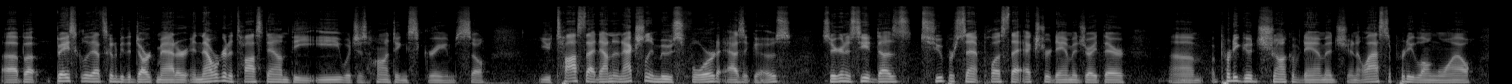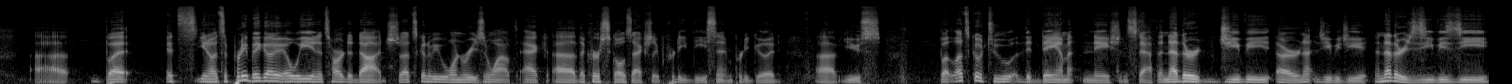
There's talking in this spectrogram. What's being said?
Uh, but basically, that's going to be the Dark Matter. And now we're going to toss down the E, which is Haunting Screams. So you toss that down and actually moves forward as it goes. So you're going to see it does 2% plus that extra damage right there. Um, a pretty good chunk of damage, and it lasts a pretty long while. Uh, but it's you know it's a pretty big AOE and it's hard to dodge. So that's going to be one reason why act, uh, the Curse Skull is actually pretty decent and pretty good uh, use. But let's go to the Damnation Staff, another GV or not GVG, another ZVZ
